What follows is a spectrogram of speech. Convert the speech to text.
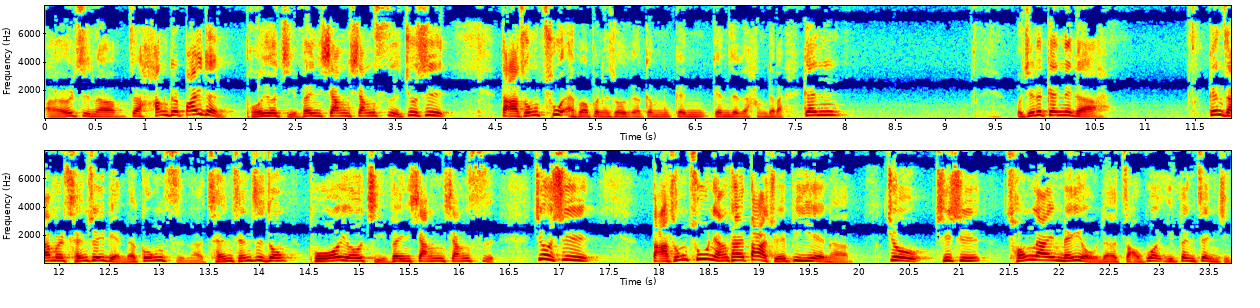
儿子呢，这 Hunter Biden 颇有几分相相似，就是打从出哎不不能说跟跟跟这个 Hunter Biden 跟，我觉得跟那个。跟咱们陈水扁的公子呢，陈陈志忠颇有几分相相似，就是打从出娘胎、大学毕业呢，就其实从来没有的找过一份正经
